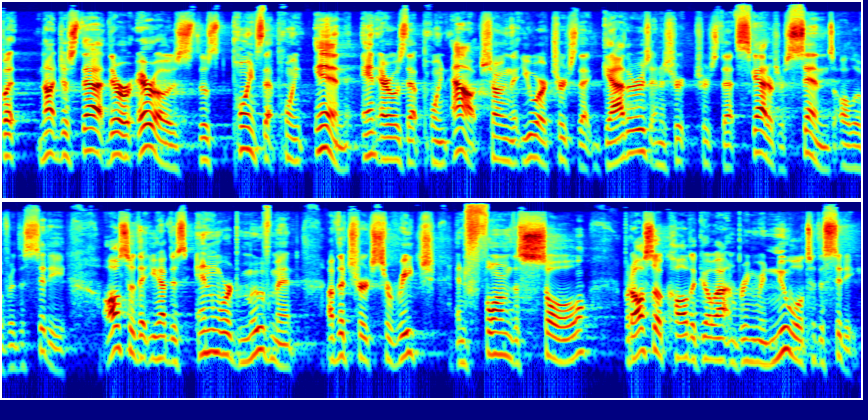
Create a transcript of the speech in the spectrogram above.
But not just that, there are arrows, those points that point in, and arrows that point out, showing that you are a church that gathers and a church that scatters or sends all over the city. Also, that you have this inward movement of the church to reach and form the soul, but also a call to go out and bring renewal to the city.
